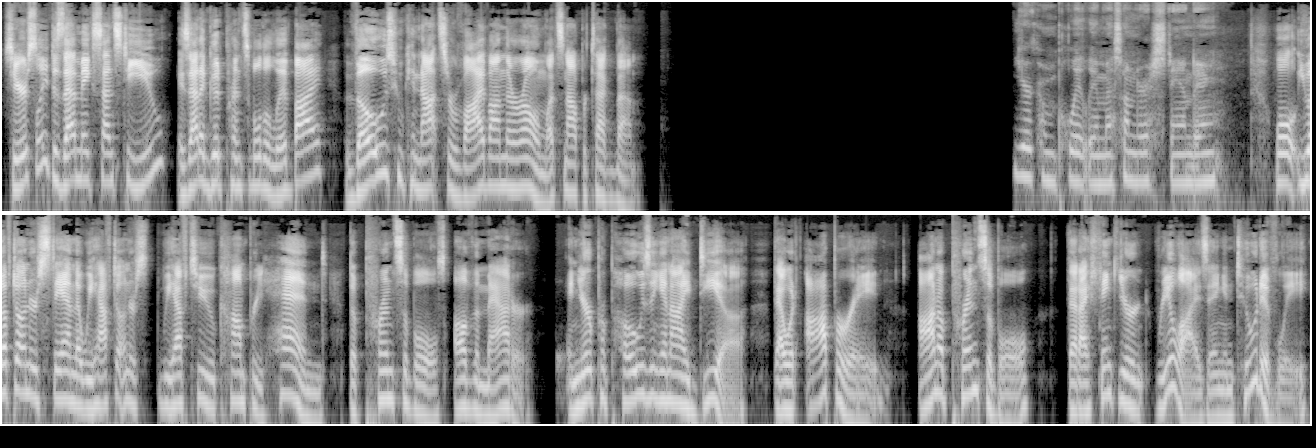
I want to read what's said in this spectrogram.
Seriously? Does that make sense to you? Is that a good principle to live by? Those who cannot survive on their own, let's not protect them. You're completely misunderstanding. Well, you have to understand that we have to under, we have to comprehend the principles of the matter. And you're proposing an idea that would operate on a principle that I think you're realizing intuitively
